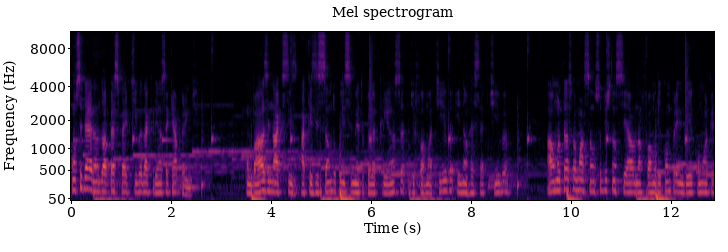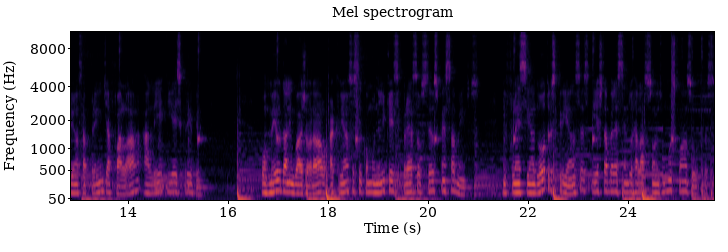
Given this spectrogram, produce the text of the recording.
considerando a perspectiva da criança que aprende. Com base na aquisição do conhecimento pela criança de forma ativa e não receptiva, há uma transformação substancial na forma de compreender como uma criança aprende a falar, a ler e a escrever. Por meio da linguagem oral, a criança se comunica e expressa os seus pensamentos, influenciando outras crianças e estabelecendo relações umas com as outras.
